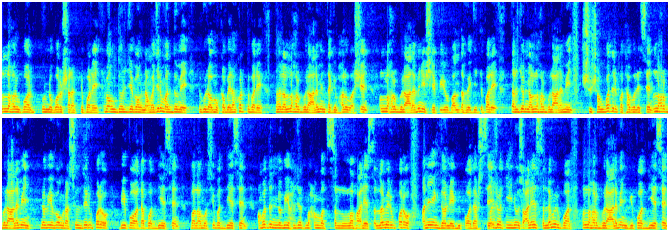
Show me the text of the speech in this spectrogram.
আল্লাহর উপর পূর্ণ ভরসা রাখতে পারে এবং ধৈর্য এবং নামাজের মাধ্যমে এগুলো মোকাবেলা করতে পারে, তাহলে আল্লাহ রব্বুল আলমিন তাকে ভালোবাসেন। আল্লাহ রব্বুল আলমিন সে প্রিয় বান্দা হয়ে যেতে পারে। তার জন্য আল্লাহ রব্বুল আলমিন সুসংবাদের কথা বলেছেন। আল্লাহ রব্বুল আলমিন নবী এবং রাসুলদের উপরেও বিপদ, আপদ দিয়েছেন, বালা, মুসিবত দিয়েছেন। আমাদের নবী হজরত মোহাম্মদ সাল্লাহ আলিয়া সাল্লামের উপরও অনেক ধরনের বিপদ আসছে। হজরত ইনুস আলিয়া সাল্লামের উপর আল্লাহ রব্বুল আলমিন বিপদ দিয়েছেন।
